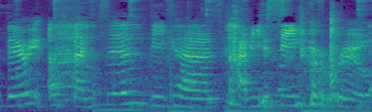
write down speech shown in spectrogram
Very offensive because have you seen her room?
